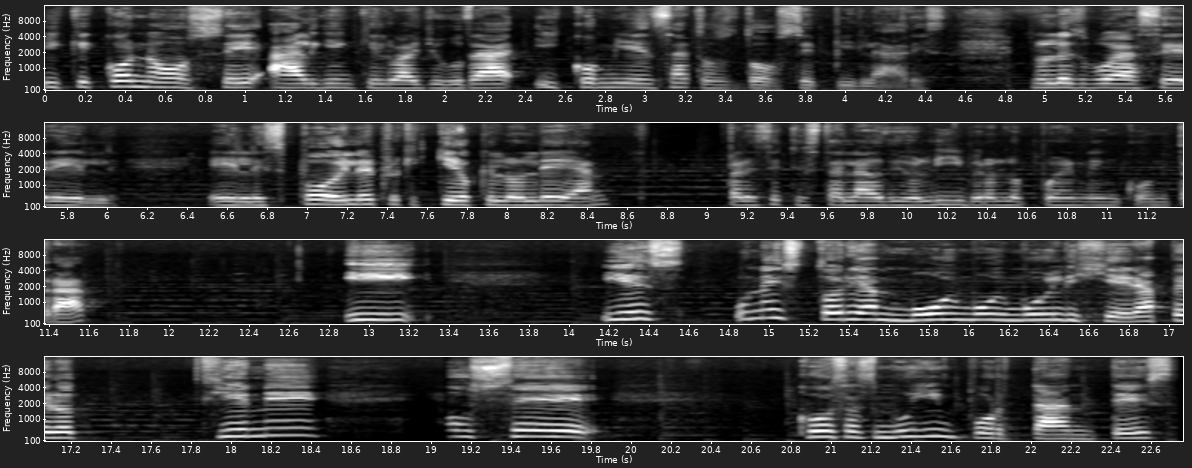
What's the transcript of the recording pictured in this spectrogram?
y que conoce a alguien que lo ayuda y comienza estos 12 pilares. No les voy a hacer el, el spoiler porque quiero que lo lean. Parece que está el audiolibro, lo pueden encontrar. Y, y es una historia muy, muy, muy ligera, pero tiene 12 cosas muy importantes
